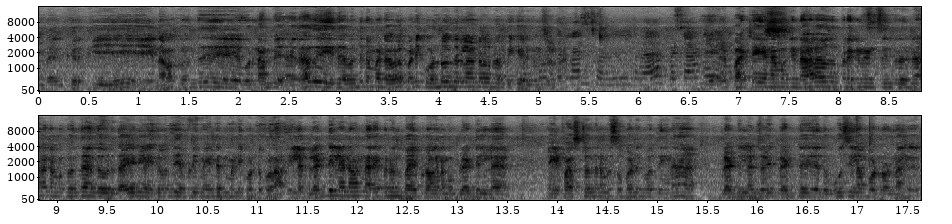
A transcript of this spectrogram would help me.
இந்த கிறுக்கி நமக்கு வந்து ஒரு நம்பி அதாவது இதை வந்து நம்ம டெவலப் பண்ணி கொண்டு வந்துடலான்ற ஒரு நம்பிக்கை இருக்குன்னு சொல்றேன். பட் நமக்கு நாலாவது பிரெக்னன்சின்றதுனால நமக்கு வந்து அந்த ஒரு தைரியம் இதை வந்து எப்படி மெயின்டைன் பண்ணி கொண்டு போகலாம்? இல்ல பிளட் இல்லைன்னா நிறைய பேர் வந்து பயப்படுவாங்க நம்ம பிளட் இல்லை. எங்கள் ஃபர்ஸ்ட் வந்து நம்ம சுப்பனுக்கு பார்த்தீங்கன்னா பிளட் இல்லைன்னு சொல்லி பிளட் அந்த ஊசிலாம் போடணும் நாங்கள்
